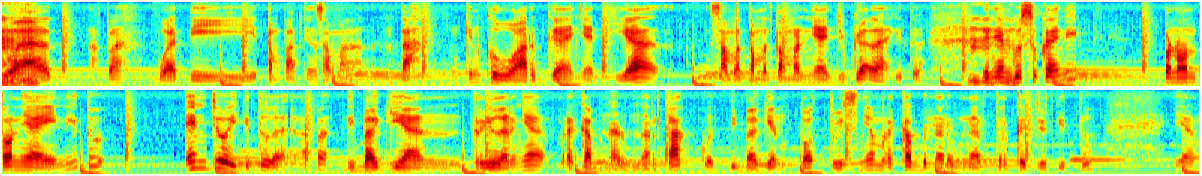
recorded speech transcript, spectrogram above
buat apa buat ditempatin sama entah mungkin keluarganya dia sama teman-temannya juga lah gitu dan yang gue suka ini penontonnya ini tuh enjoy gitu lah. Apa di bagian thrillernya mereka benar-benar takut di bagian plot twistnya mereka benar-benar terkejut gitu. Yang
